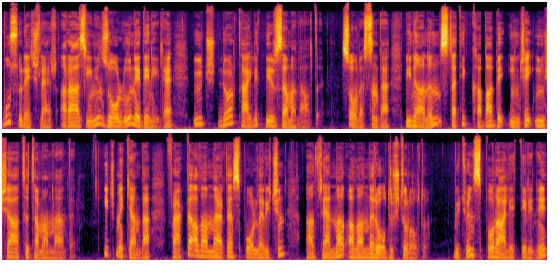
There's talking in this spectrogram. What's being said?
Bu süreçler arazinin zorluğu nedeniyle 3-4 aylık bir zaman aldı. Sonrasında binanın statik kaba ve ince inşaatı tamamlandı. İç mekanda farklı alanlarda sporlar için antrenman alanları oluşturuldu. Bütün spor aletlerini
